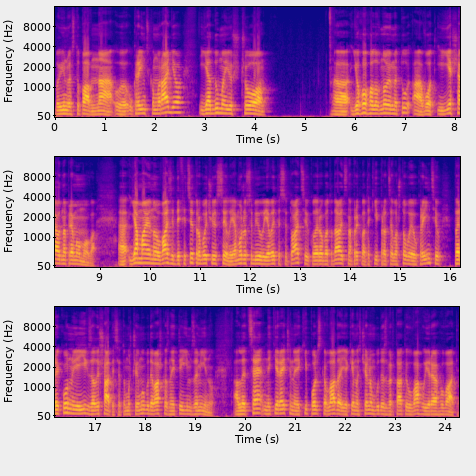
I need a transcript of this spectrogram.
бо він виступав на е, українському радіо. І я думаю, що е, його головною метою. А, от, і є ще одна пряма мова. Е, Я маю на увазі дефіцит робочої сили. Я можу собі уявити ситуацію, коли роботодавець, наприклад, який працевлаштовує українців, переконує їх залишатися, тому що йому буде важко знайти їм заміну. Але це не ті речі, на які польська влада якимось чином буде звертати увагу і реагувати.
